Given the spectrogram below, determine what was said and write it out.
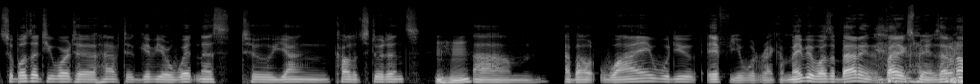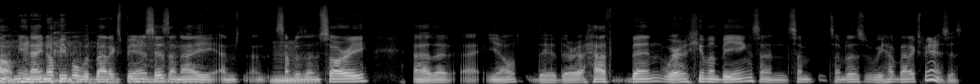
suppose that you were to have to give your witness to young college students Mm-hmm. um, about why would you, if you would recommend, maybe it was a bad bad experience. I don't know. I mean, I know people with bad experiences, and I am sometimes Mm. I'm sorry uh, that uh, you know there there have been we're human beings, and some sometimes we have bad experiences.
